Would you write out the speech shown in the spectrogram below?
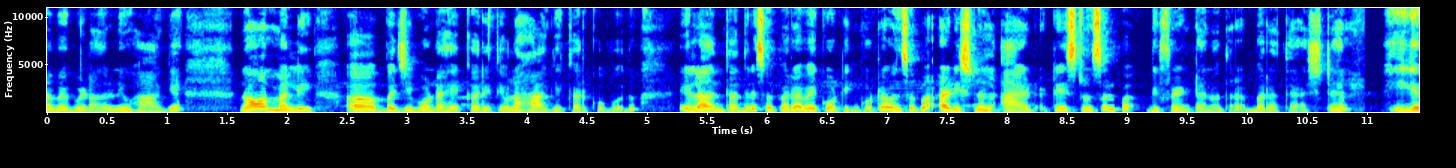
ರವೆ ಬೇಡ ಅಂದರೆ ನೀವು ಹಾಗೆ ನಾರ್ಮಲಿ ಬಜ್ಜಿ ಬೋಂಡ ಹೇಗೆ ಕರಿತೀವಲ್ಲ ಹಾಗೆ ಕರ್ಕೋಬೋದು. ಇಲ್ಲ ಅಂತಂದರೆ ಸ್ವಲ್ಪ ರವೆ ಕೋಟಿಂಗ್ ಕೊಟ್ಟರೆ ಒಂದು ಸ್ವಲ್ಪ ಅಡಿಷ್ನಲ್ ಆ್ಯಡ್ ಟೇಸ್ಟ್ ಸ್ವಲ್ಪ ಡಿಫ್ರೆಂಟ್ ಅನ್ನೋ ಥರ ಬರುತ್ತೆ ಅಷ್ಟೇ. ಹೀಗೆ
